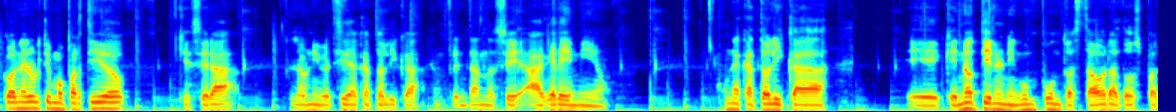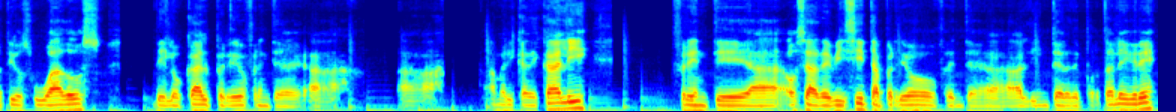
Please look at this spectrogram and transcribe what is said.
Con el último partido que será la Universidad Católica enfrentándose a Gremio. Una católica eh, que no tiene ningún punto hasta ahora, dos partidos jugados de local, perdió frente a, América de Cali, frente a, o sea, de visita perdió frente al Inter de Porto Alegre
